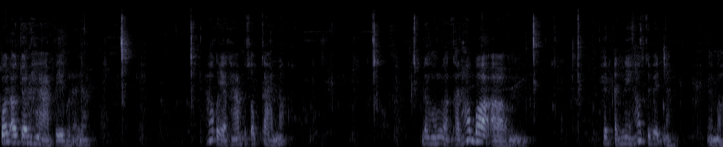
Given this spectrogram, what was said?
กดเอาจนหาปีคนนั้นนะเขาก็อยากหาประสบการณ์เนาะเรื่องของเรื่องการเขาบ่เอ่อเฮ็ดอันนี้เขาสิเป็นหยังแม่นบ่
